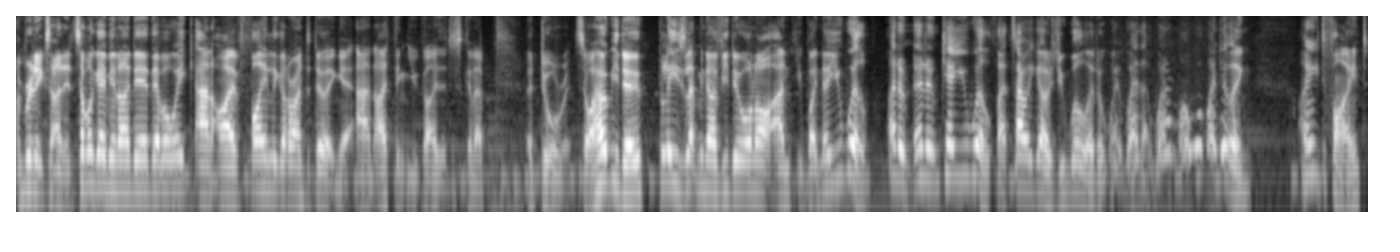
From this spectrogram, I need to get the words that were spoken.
I'm really excited. Someone gave me an idea the other week, and I've finally got around to doing it, and I think you guys are just going to adore it. So I hope you do. Please let me know if you do or not, and you, no, you will. I don't I don't care, you will. That's how it goes. You will. I don't, wait, where, where am I, what am I doing? I need to find,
